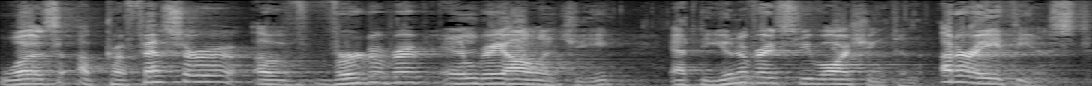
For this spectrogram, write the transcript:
was a professor of vertebrate embryology at the University of Washington, utter atheist.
